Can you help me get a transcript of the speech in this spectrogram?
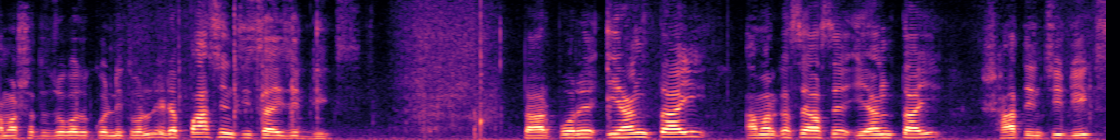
আমার সাথে যোগাযোগ করে নিতে পারেন। এটা পাঁচ ইঞ্চি সাইজের ডিস্ক। তারপরে ইয়াংতাই, আমার কাছে আছে ইয়াংতাই সাত ইঞ্চি ডিস্ক।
